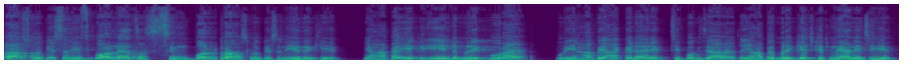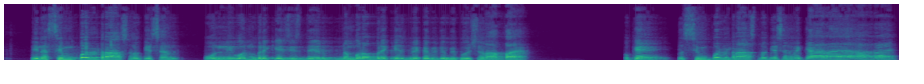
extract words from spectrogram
translocation is called as a simple translocation ये देखिए, यहाँ का एक एंड ब्रेक हो रहा है और यहाँ पे आके डायरेक्ट चिपक जा रहा है। तो यहाँ पे ब्रेकेज कितने आने चाहिए? In a simple translocation only one breakage is there number of breakage भी कभी कभी क्वेश्चन आता है। ओके? तो सिंपल ट्रांसलोकेशन में क्या आ रहा है? आ रहा है,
